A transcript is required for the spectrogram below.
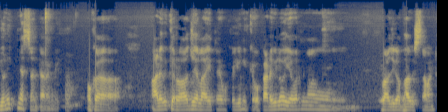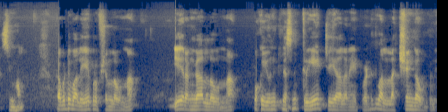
యునిక్నెస్ అంటారండి. ఒక అడవికి రాజు ఎలా అయితే ఒక యూనిక్ ఒక అడవిలో ఎవరిని మనం రాజుగా భావిస్తామంటే సింహం. కాబట్టి వాళ్ళు ఏ ప్రొఫెషన్లో ఉన్నా ఏ రంగాల్లో ఉన్నా ఒక యూనిక్నెస్ని క్రియేట్ చేయాలనేటువంటిది వాళ్ళ లక్ష్యంగా ఉంటుంది.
